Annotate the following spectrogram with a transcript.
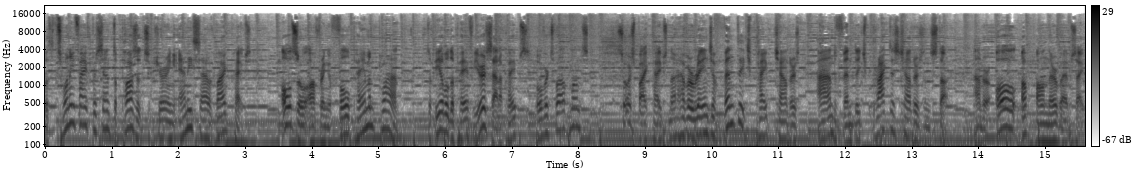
with 25% deposit securing any set of bagpipes, also offering a full payment plan to be able to pay for your set of pipes over 12 months. Source Bagpipes now have a range of vintage pipe chanters and vintage practice chanters in stock and are all up on their website,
